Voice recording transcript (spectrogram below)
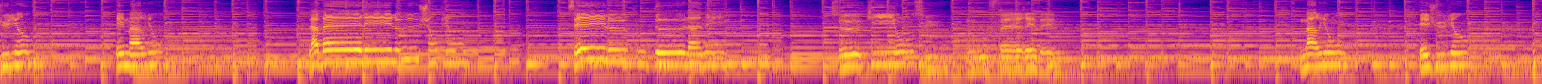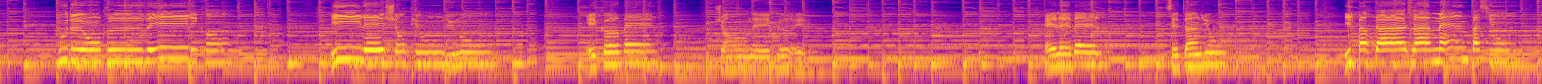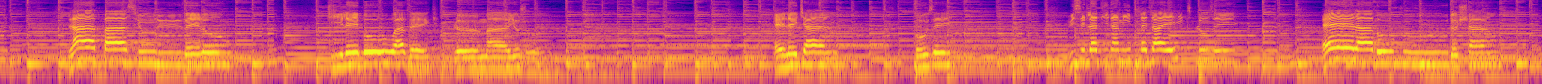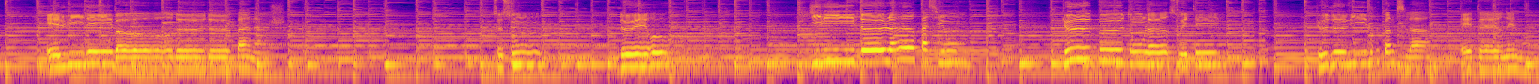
Julien et Marion, la belle et le champion, c'est le coup de l'année. Ceux qui ont su nous faire rêver. Marion et Julien, tous deux ont crevé. Il est champion du monde. Et comme elle, j'en ai pleuré. Elle est belle, c'est un lion. Ils partagent la même passion, la passion du vélo. Qu'il est beau avec le maillot jaune. Elle est calme, posée. Lui, c'est de la dynamite prête à exploser. Elle a beaucoup de charme et lui déborde de panache. Ce sont deux héros qui vivent de leur passion. Que peut-on leur souhaiter? Que de vivre comme cela éternellement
